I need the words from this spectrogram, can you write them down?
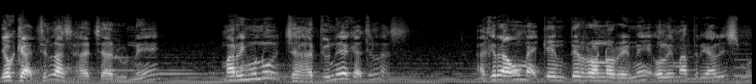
yo gak jelas hajarune maring ngono jahatune gak jelas. Akhirnya aku mek kentir rono rene oleh materialisme.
